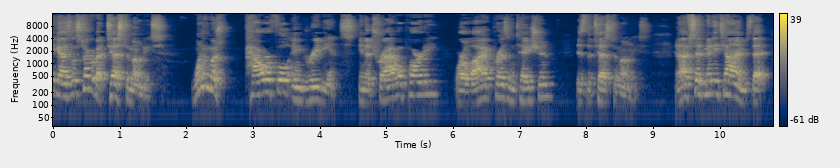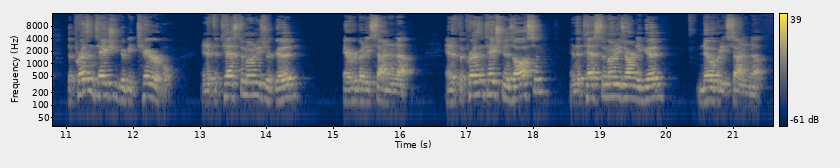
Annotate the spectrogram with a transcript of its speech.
Hey guys, let's talk about testimonies. One of the most powerful ingredients in a travel party or a live presentation is the testimonies. And I've said many times that the presentation could be terrible, and if the testimonies are good, everybody's signing up. And if the presentation is awesome and the testimonies aren't any good, nobody's signing up.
